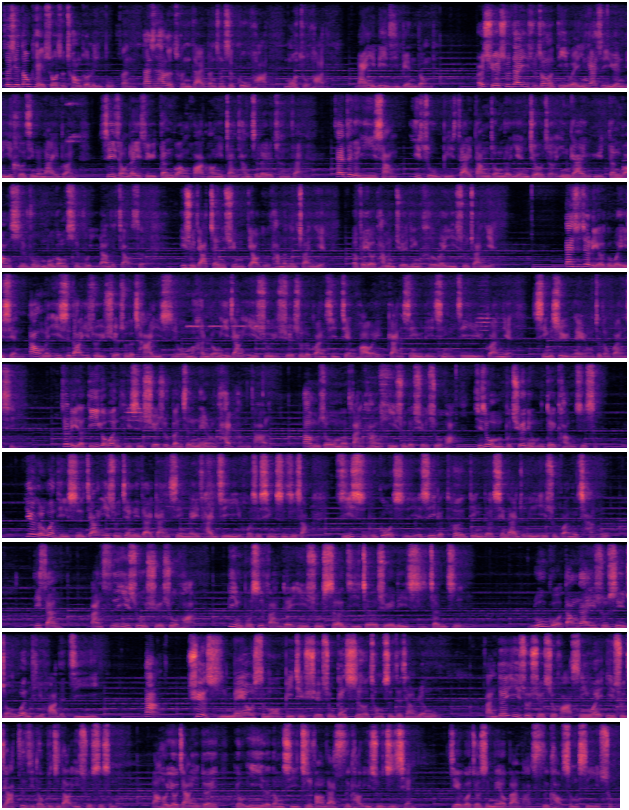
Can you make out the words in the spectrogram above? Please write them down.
这些都可以说是创作的一部分，但是它的存在本身是固化的、模组化的，难以立即变动的。而学术在艺术中的地位，应该是远离核心的那一端。是一种类似于灯光、画框与展墙之类的存在。在这个意义上，艺术比赛当中的研究者应该与灯光师傅、木工师傅一样的角色。艺术家征询、调度他们的专业，而非由他们决定何谓艺术专业。但是这里有个危险：当我们意识到艺术与学术的差异时，我们很容易将艺术与学术的关系简化为感性与理性、记忆与观念、形式与内容这种关系。这里的第一个问题是，学术本身的内容太庞杂了。当我们说我们反抗艺术的学术化，其实我们不确定我们对抗的是什么。第二个问题是，将艺术建立在感性、媒材、记忆或是形式之上，即使不过时，也是一个特定的现代主义艺术观的产物。第三，反思艺术学术化，并不是反对艺术涉及哲学、历史、政治。如果当代艺术是一种问题化的记忆，那确实没有什么比起学术更适合从事这项任务。反对艺术学术化，是因为艺术家自己都不知道艺术是什么，然后又将一堆有意义的东西置放在思考艺术之前，结果就是没有办法思考什么是艺术。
